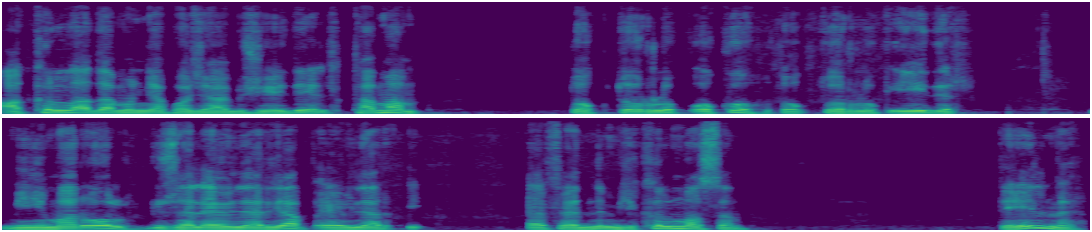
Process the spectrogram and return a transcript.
akıllı adamın yapacağı bir şey değil. Tamam. Doktorluk oku. Doktorluk iyidir. Mimar ol. Güzel evler yap. Evler efendim yıkılmasın. Değil mi?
